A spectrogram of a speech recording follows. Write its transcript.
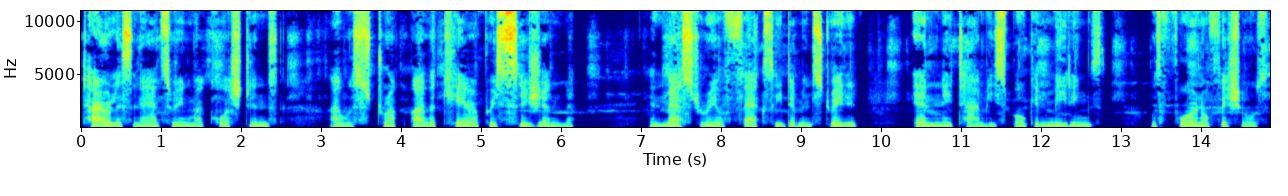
tireless in answering my questions. I was struck by the care, precision, and mastery of facts he demonstrated any time he spoke in meetings with foreign officials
